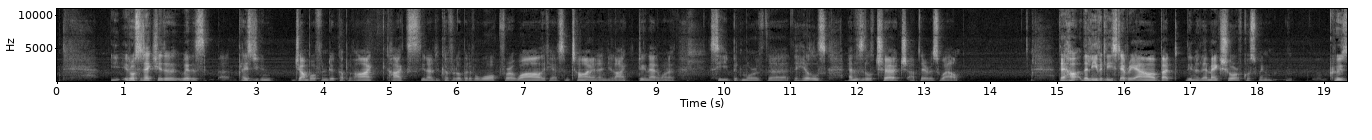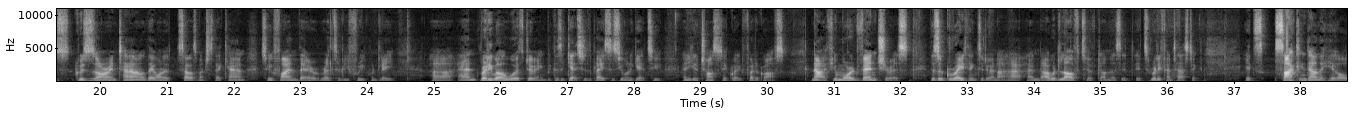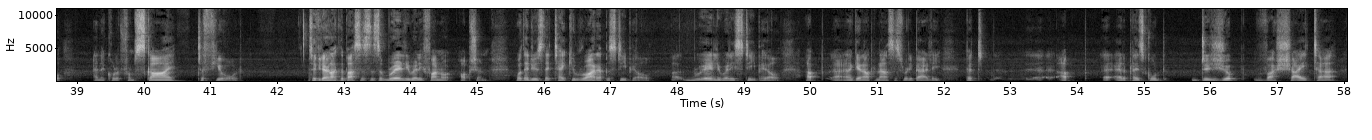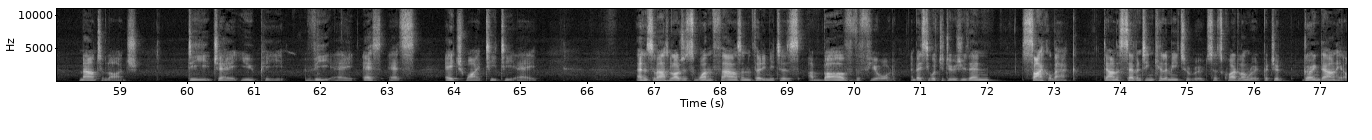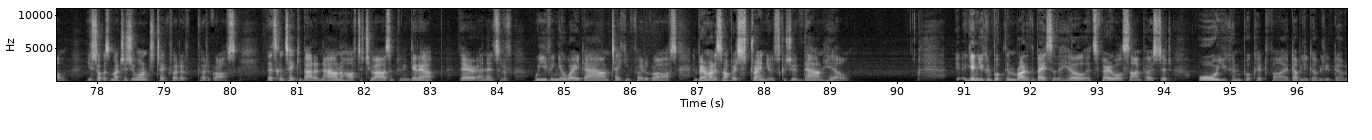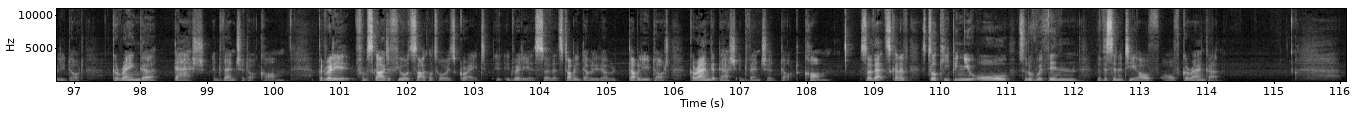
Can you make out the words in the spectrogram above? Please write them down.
It also takes you to where there's uh, places you can jump off and do a couple of hike, hikes, you know, go for a little bit of a walk for a while if you have some time and you like doing that and want to see a bit more of the, the hills. And there's a little church up there as well. They, they leave at least every hour, but you know they make sure, of course, when cruise cruises are in town, they want to sell as much as they can. So you find they're relatively frequently. Uh, and really well worth doing because it gets you to the places you want to get to and you get a chance to take great photographs. Now, if you're more adventurous, there's a great thing to do, and I, and I would love to have done this. It, it's really fantastic. It's cycling down the hill, and they call it from sky to fjord. So if you don't like the buses, there's a really, really fun option. What they do is they take you right up a steep hill, a really, really steep hill, up, uh, and again, I'll pronounce this really badly, but uh, up at a place called Djup Vashaita Mountain Lodge. D J U P V A S S H Y T T A. And it's a mountain lodge that's 1,030 meters above the fjord. And basically, what you do is you then cycle back down a 17 kilometer route. So it's quite a long route, but you're going downhill. You stop as much as you want to take photo- photographs. That's going to take you about an hour and a half to two hours, including getting up there and then sort of weaving your way down, taking photographs. And bear in mind, it's not very strenuous because you're downhill. Again, you can book them right at the base of the hill. It's very well signposted, or you can book it via www.geiranger-adventure.com. But really, from Sky to Fjord Cycle Tour is great. It, it really is. So that's www.geiranger-adventure.com. So that's kind of still keeping you all sort of within the vicinity of, of Geiranger.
